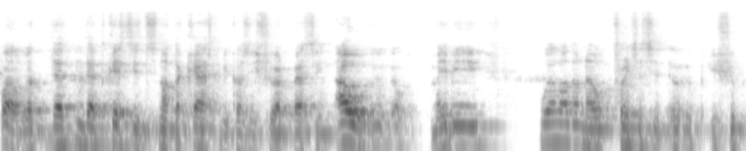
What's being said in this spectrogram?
Well, but that in that case, it's not a cast because if you are passing, oh, oh maybe. Well, I don't know. For instance, if you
